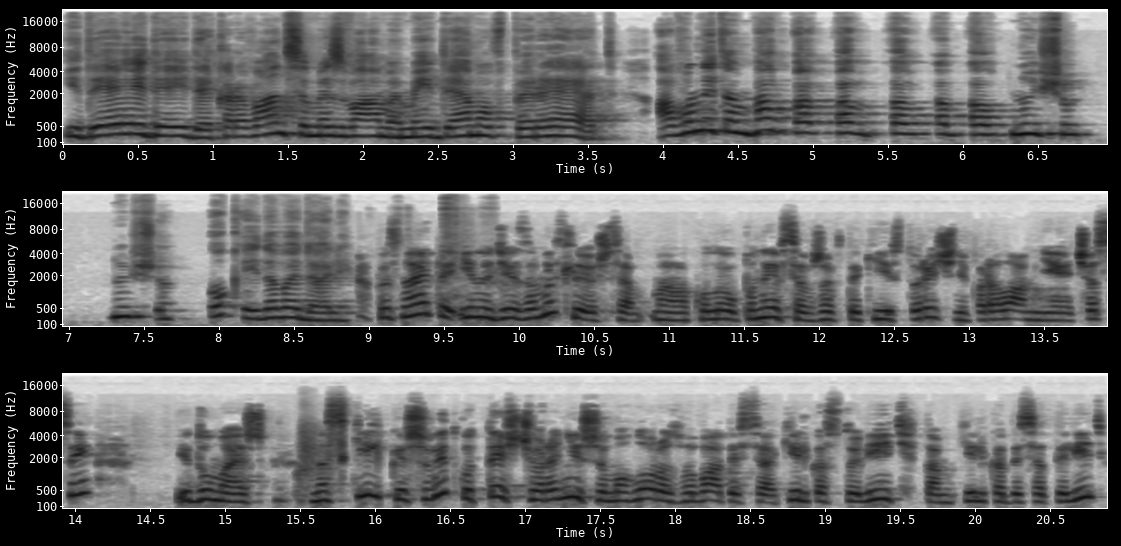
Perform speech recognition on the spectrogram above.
Іде, іде, іде. Караван це ми з вами, ми йдемо вперед. А вони там гав, гав. Ну і що? Ну і що? Окей, давай далі. Ви знаєте, іноді замислюєшся, коли опинився вже в такі історичні переламні часи, і думаєш, наскільки швидко те, що раніше могло розвиватися кілька століть, там кілька десятиліть,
